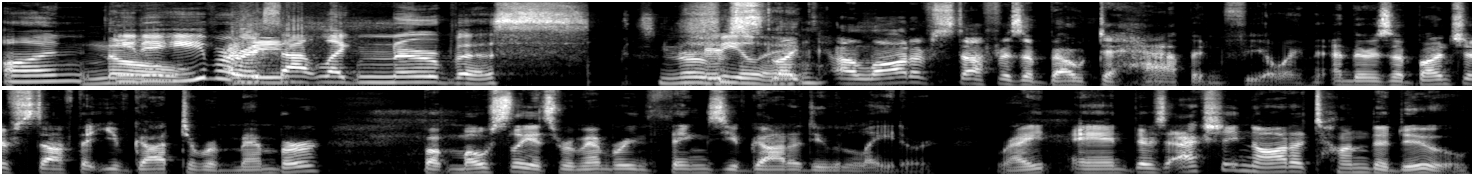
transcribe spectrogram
on No, E-Day Eve, or I is mean- that like nervous? It's nervous. it's feeling. like a lot of stuff is about to happen feeling and there's a bunch of stuff that you've got to remember but mostly it's remembering things you've got to do later right and there's actually not a ton to do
